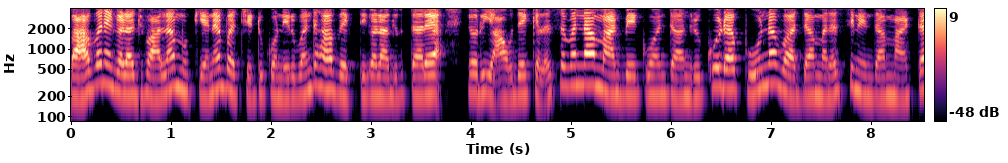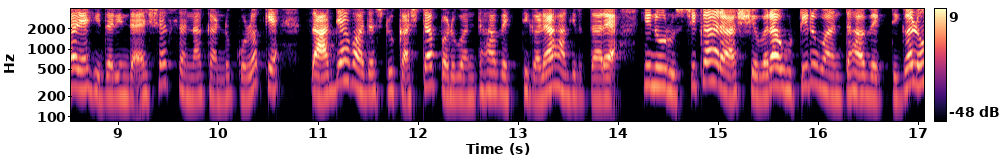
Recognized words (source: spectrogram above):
ಭಾವನೆಗಳ ಜ್ವಾಲಾಮುಖಿಯನ್ನು ಬಚ್ಚಿಟ್ಟುಕೊಂಡಿರುವಂತಹ ವ್ಯಕ್ತಿಗಳಾಗಿರ್ತಾರೆ. ಇವರು ಯಾವುದೇ ಕೆಲಸವನ್ನ ಮಾಡಬೇಕು ಅಂತ ಅಂದರೂ ಕೂಡ ಪೂರ್ಣವಾದ ಮನಸ್ಸಿನಿಂದ ಮಾಡ್ತಾರೆ. ಇದರಿಂದ ಯಶಸ್ಸನ್ನು ಕಂಡುಕೊಳ್ಳೋಕೆ ಸಾಧ್ಯವಾದಷ್ಟು ಕಷ್ಟಪಡುವಂತಹ ವ್ಯಕ್ತಿಗಳೇ ಆಗಿರ್ತಾರೆ. ಇನ್ನು ವೃಶ್ಚಿಕ ರಾಶಿಯವರ ಹುಟ್ಟಿರುವಂತಹ ವ್ಯಕ್ತಿಗಳು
